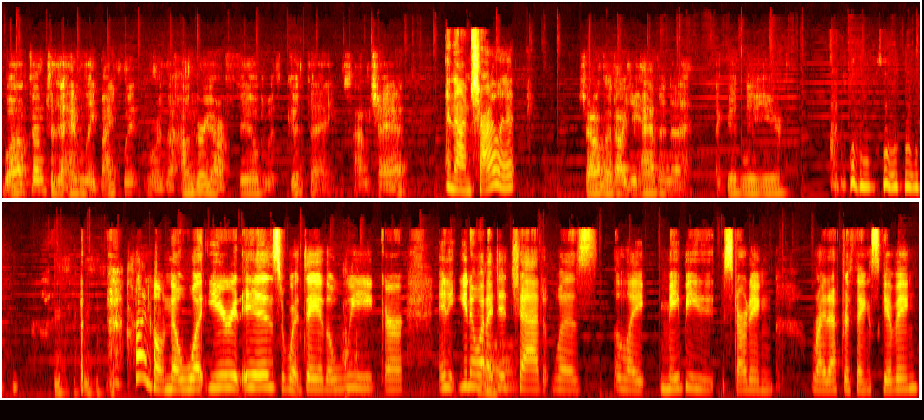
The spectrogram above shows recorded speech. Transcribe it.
Welcome to the Heavenly Banquet, where the hungry are filled with good things. I'm Chad. And I'm Charlotte. Charlotte, are you having a, a good new year? I don't know what year it is or what day of the week or any you know what I did, Oh. Chad, was like maybe starting right after Thanksgiving.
